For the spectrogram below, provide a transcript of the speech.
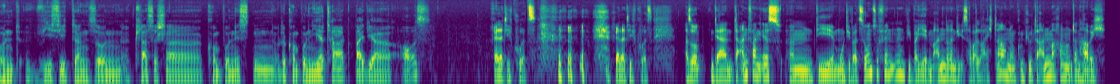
Und wie sieht dann so ein klassischer Komponisten- oder Komponiertag bei dir aus? Relativ kurz. Relativ kurz. Also der, der Anfang ist, ähm, die Motivation zu finden, wie bei jedem anderen, die ist aber leichter. Ne? Computer anmachen und dann habe ich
